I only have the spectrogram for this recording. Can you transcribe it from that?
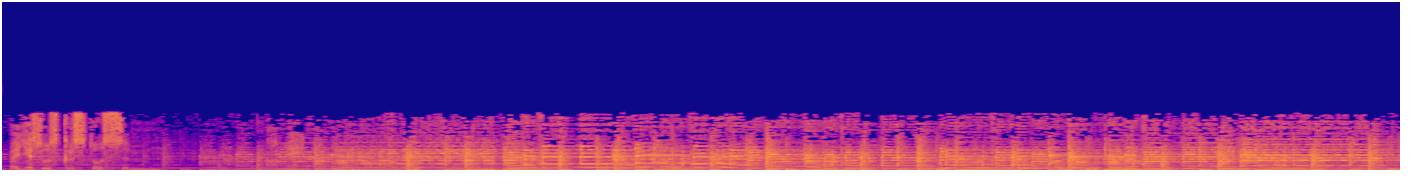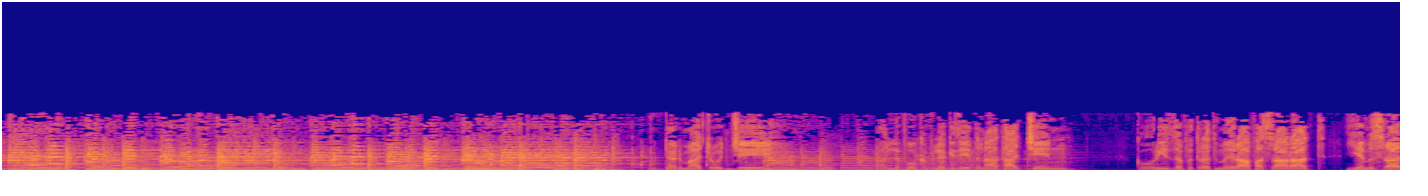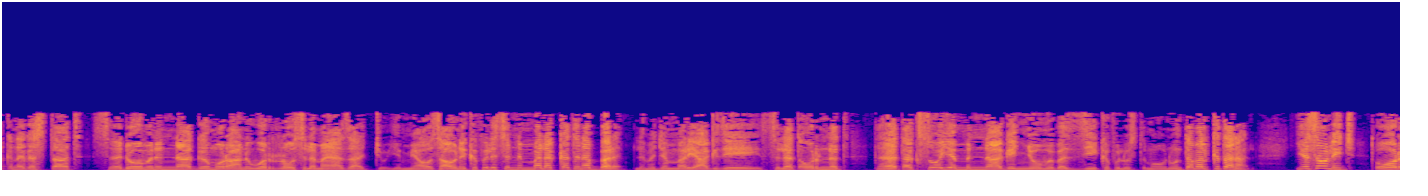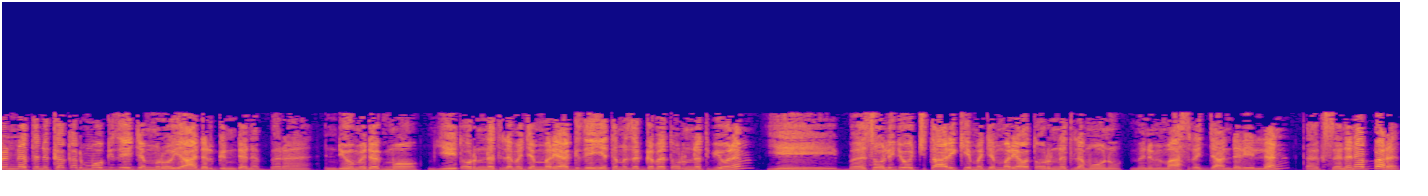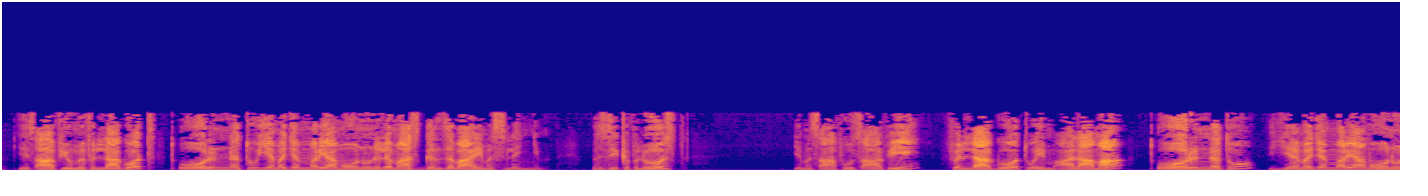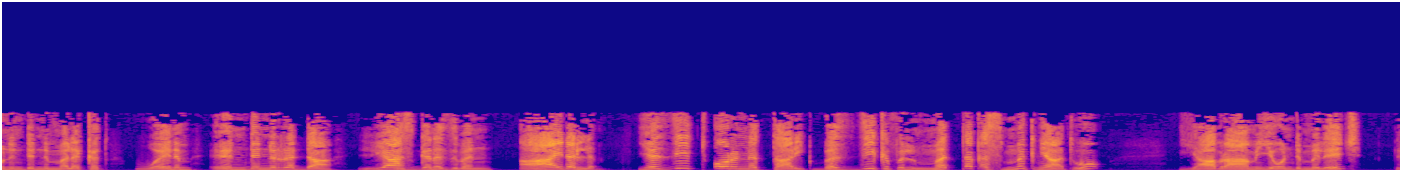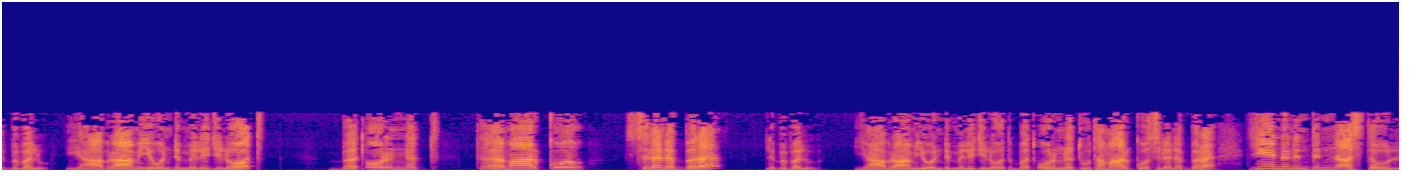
በኢየሱስ ክርስቶስ ስም አሜን አድማጮቼ ባለፈው ክፍለ ጊዜ ጥናታችን ከኦሪት ዘፍጥረት ምዕራፍ አሥራ አራት የምስራቅ ነገሥታት ሰዶምንና ገሞራን ወርረው ስለ መያዛቸው የሚያወሳውን ክፍል ስንመለከት ነበረ ለመጀመሪያ ጊዜ ስለ ጦርነት ተጠቅሶ የምናገኘውም በዚህ ክፍል ውስጥ መሆኑን ተመልክተናል የሰው ልጅ ጦርነትን ከቀድሞ ጊዜ ጀምሮ ያደርግ እንደነበረ እንዲሁም ደግሞ ይህ ጦርነት ለመጀመሪያ ጊዜ የተመዘገበ ጦርነት ቢሆንም ይህ በሰው ልጆች ታሪክ የመጀመሪያው ጦርነት ለመሆኑ ምንም ማስረጃ እንደሌለን ጠቅሰን ነበረ። የጸሐፊውም ፍላጎት ጦርነቱ የመጀመሪያ መሆኑን ለማስገንዘብ አይመስለኝም። በዚህ ክፍል ውስጥ የመጽሐፉ ጸሐፊ ፍላጎት ወይም ዓላማ ጦርነቱ የመጀመሪያ መሆኑን እንድንመለከት ወይንም እንድንረዳ ሊያስገነዝበን አይደለም። የዚህ ጦርነት ታሪክ በዚህ ክፍል መጠቀስ ምክንያቱ የአብርሃም የወንድም ልጅ ልብ በሉ የአብርሃም የወንድም ልጅ ሎጥ በጦርነት ተማርኮ ስለ ነበረ ልብ በሉ የአብርሃም የወንድም ልጅ ሎጥ በጦርነቱ ተማርኮ ስለ ነበረ ይህንን እንድናስተውል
